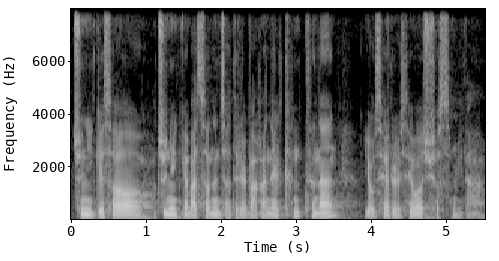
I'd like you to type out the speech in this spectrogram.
주님께서 주님께 맞서는 자들을 막아낼 튼튼한 요새를 세워 주셨습니다.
